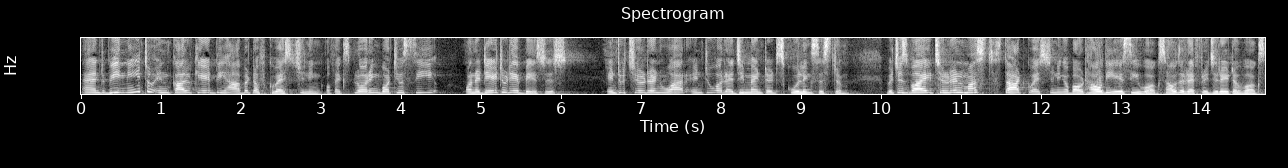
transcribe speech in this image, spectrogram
And we need to inculcate the habit of questioning, of exploring what you see on a day to day basis into children who are into a regimented schooling system, which is why children must start questioning about how the AC works, how the refrigerator works,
